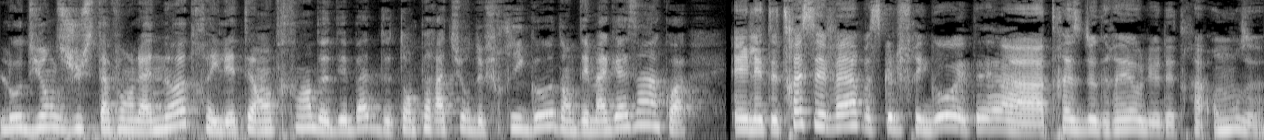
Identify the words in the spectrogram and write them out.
l'audience juste avant la nôtre, il était en train de débattre de température de frigo dans des magasins, quoi. Et il était très sévère parce que le frigo était à 13 degrés au lieu d'être à 11.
